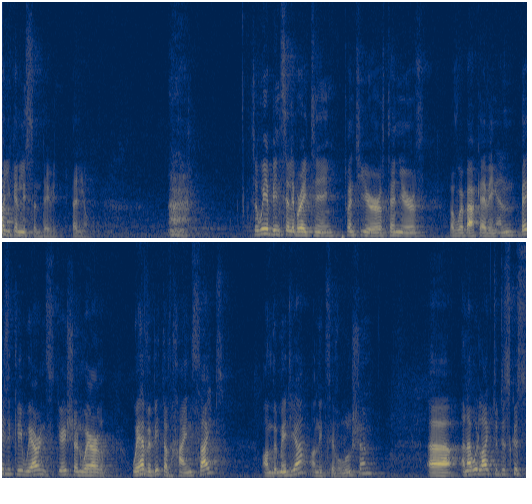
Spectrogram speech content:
you can listen, David, Daniel. So we have been celebrating 20 years, 10 years of web archiving, and basically we are in a situation where we have a bit of hindsight on the media, on its evolution, uh, and I would like to discuss,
